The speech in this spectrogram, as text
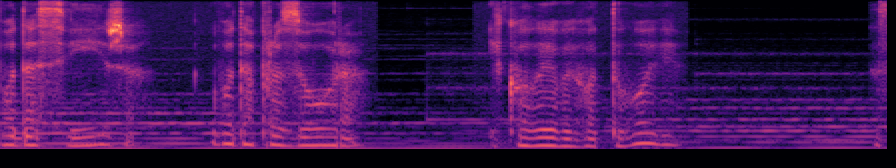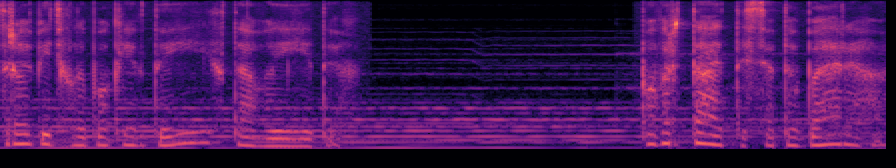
Вода свіжа, вода прозора, і коли ви готові, зробіть глибокий вдих та видих. Повертайтеся до берега,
